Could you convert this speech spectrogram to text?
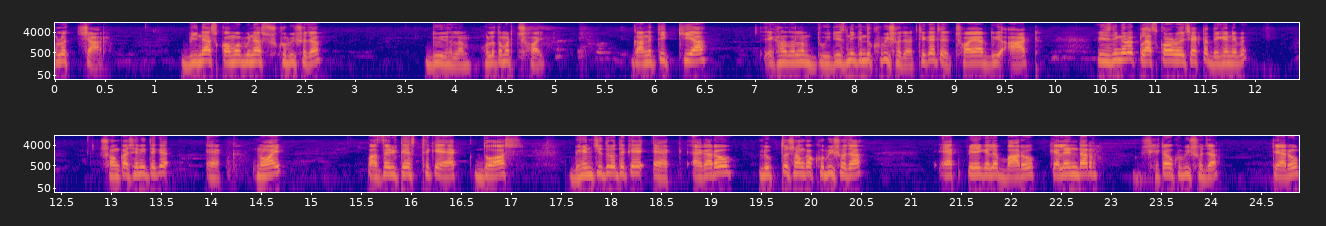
হলো চার। বিনাশ কম বিনাশ খুবই সোজা। দুই ধরলাম। হলো তোমার ছয়। গাণিতিক কিয়া এখানে ধরলাম দুই। রিজনিং কিন্তু খুবই সোজা, ঠিক আছে? ছয় আর দুই আট। রিজনিংয়েরও ক্লাস করা রয়েছে, একটা দেখে নেবে। সংখ্যা শ্রেণি থেকে এক। নয়। পাজেল টেস্ট থেকে এক। দশ। ভেনচিত্র থেকে এক। এগারো। লুপ্ত সংখ্যা খুবই সোজা। এক পেয়ে গেলে বারো। ক্যালেন্ডার সেটাও খুবই সোজা। তেরো।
